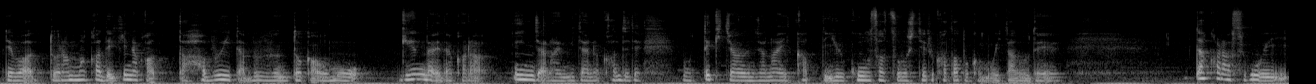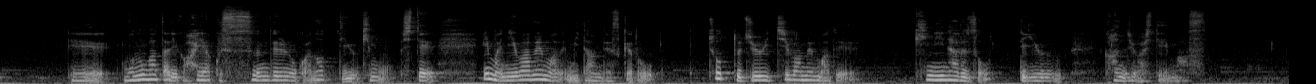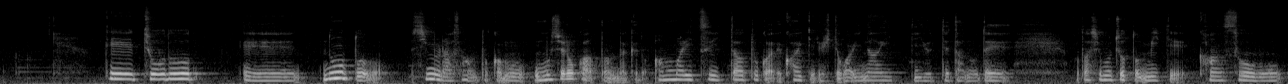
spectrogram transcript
ではドラマ化できなかった省いた部分とかをもう現代だからいいんじゃないみたいな感じで持ってきちゃうんじゃないかっていう考察をしてる方とかもいたのでだからすごいえー、物語が早く進んでるのかなっていう気もして今2話目まで見たんですけどちょっと11話目まで気になるぞっていう感じがしています。でちょうど、えー、ノート志村さんとかも面白かったんだけどあんまりツイッターとかで書いてる人がいないって言ってたので私もちょっと見て感想を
